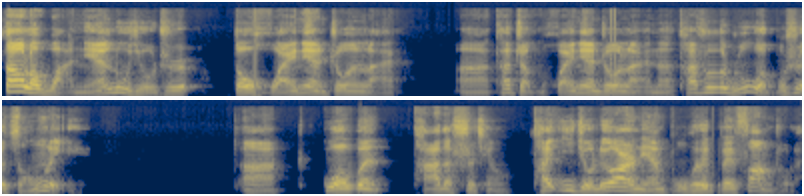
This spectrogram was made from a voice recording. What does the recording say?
到了晚年，陆九之都怀念周恩来啊。他怎么怀念周恩来呢？他说，如果不是总理啊过问他的事情，他一九六二年不会被放出来。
